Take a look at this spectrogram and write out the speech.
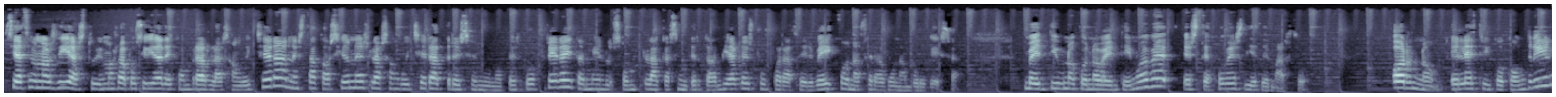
Si hace unos días tuvimos la posibilidad de comprar la sandwichera, en esta ocasión es la sandwichera 3 en 1, que es gofrera y también son placas intercambiables pues, para hacer bacon, hacer alguna hamburguesa. 21,99 este jueves 10 de marzo. Horno eléctrico con grill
